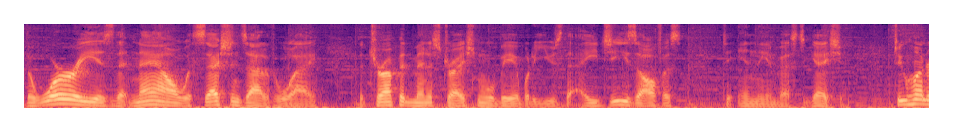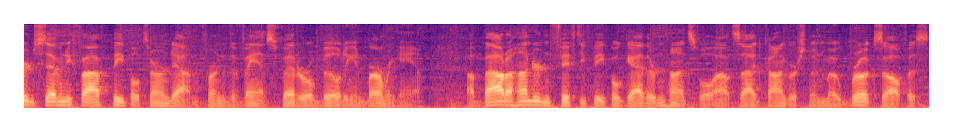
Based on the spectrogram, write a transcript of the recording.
The worry is that now, with Sessions out of the way, the Trump administration will be able to use the AG's office to end the investigation. 275 people turned out in front of the Vance Federal Building in Birmingham. About 150 people gathered in Huntsville outside Congressman Mo Brooks' office.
